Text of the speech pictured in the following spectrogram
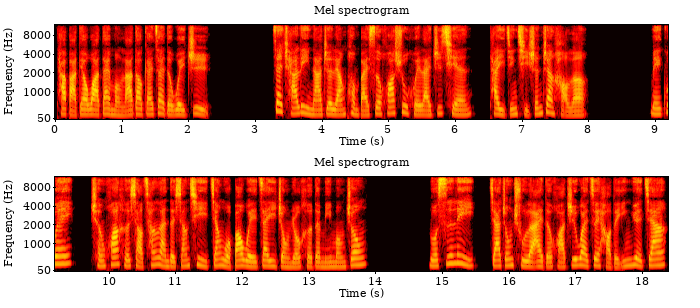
他把吊袜带猛拉到该在的位置。在查理拿着两捧白色花束回来之前，他已经起身站好了。玫瑰、橙花和小苍兰的香气将我包围在一种柔和的迷蒙中。罗斯利，家中除了爱德华之外最好的音乐家，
